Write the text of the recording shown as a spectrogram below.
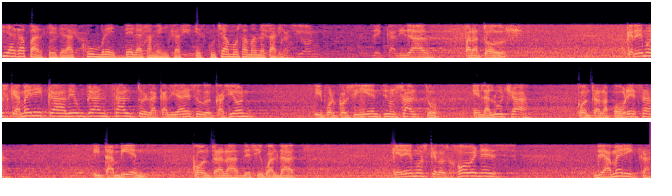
si haga parte de la cumbre de las Américas. Escuchamos al mandatario. De calidad para todos. Queremos que América dé un gran salto en la calidad de su educación y por consiguiente un salto en la lucha contra la pobreza y también contra la desigualdad. Queremos que los jóvenes de América,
